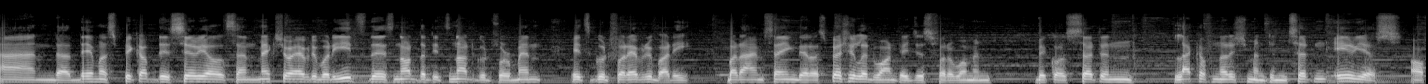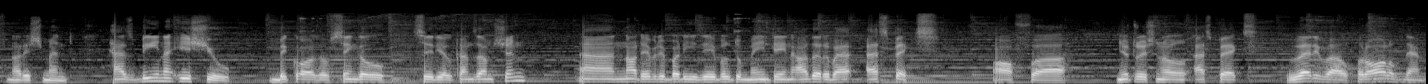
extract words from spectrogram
and uh, they must pick up these cereals and make sure everybody eats this, not that it's not good for men, it's good for everybody. But I'm saying there are special advantages for a woman because certain lack of nourishment in certain areas of nourishment has been an issue because of single cereal consumption and not everybody is able to maintain other aspects of uh, nutritional aspects very well for all of them.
